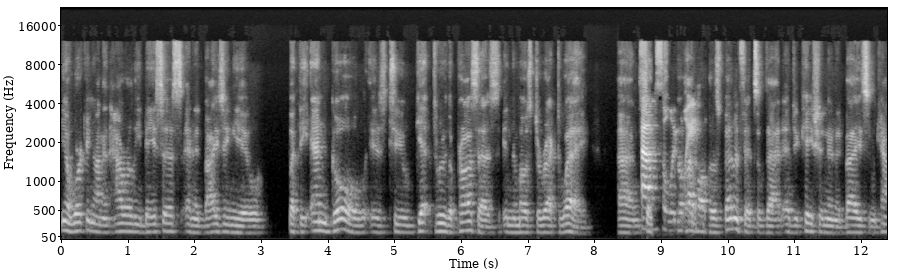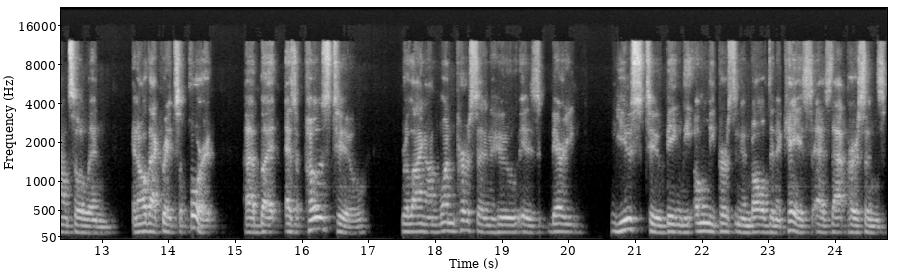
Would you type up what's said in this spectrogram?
you know, working on an hourly basis and advising you, but the end goal is to get through the process in the most direct way. Um, so Absolutely. You'll have all those benefits of that education and advice and counsel and and all that great support. Uh, but as opposed to relying on one person who is very used to being the only person involved in a case as that person's,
